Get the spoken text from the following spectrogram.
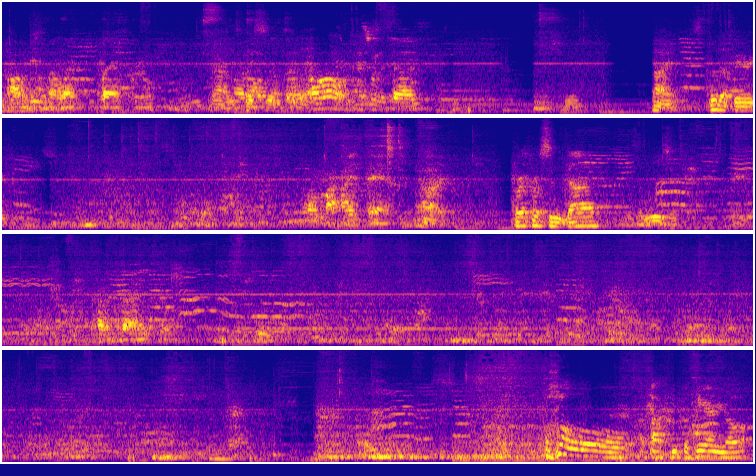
Oh, this is my left classroom. nah, it's supposed to answer that. Oh, that's what it does. Split up, Eric. On my iPad. Alright. First person to die is a loser. Oh, I thought to get the hair, y'all.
